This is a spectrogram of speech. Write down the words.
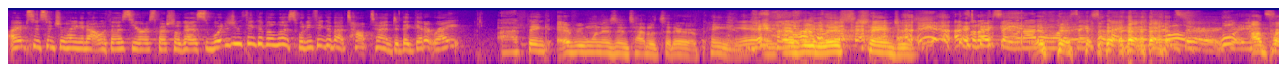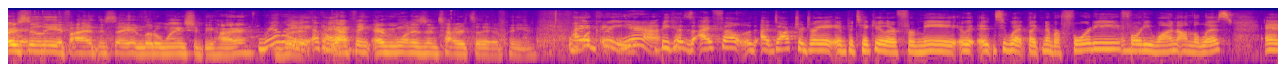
Iamsu, since you're hanging out with us, you're a special guest. What did you think of the list? What do you think of that top 10? Did they get it right? I think everyone is entitled to their opinion, and every list changes. That's what I say when I don't want to say something. Answer. Good I personally, if I had to say, Lil Wayne should be higher. Really? Okay. yeah, I think everyone is entitled to their opinion. I agree. yeah. Because I felt uh, Dr. Dre in particular for me, it- it's what, like number 40, 41 on the list. And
